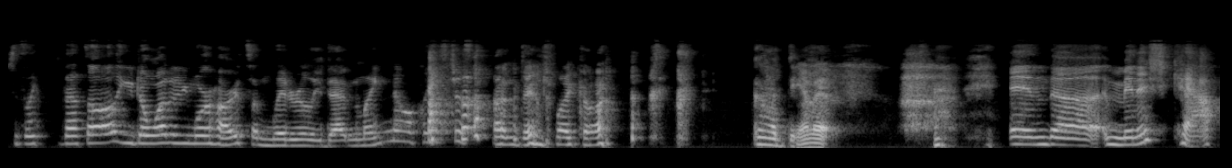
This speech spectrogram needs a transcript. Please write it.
She's like, that's all? You don't want any more hearts? I'm literally dead. And I'm like, no, please just undent my car. God damn it. And the Minish Cap,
